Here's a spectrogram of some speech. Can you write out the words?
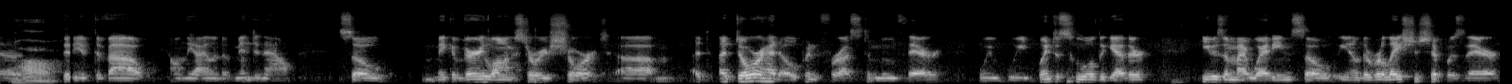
uh, wow. the city of Davao on the island of Mindanao. So make a very long story short, um, a, a, door had opened for us to move there. We, we went to school together. He was in my wedding, so you know the relationship was there.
